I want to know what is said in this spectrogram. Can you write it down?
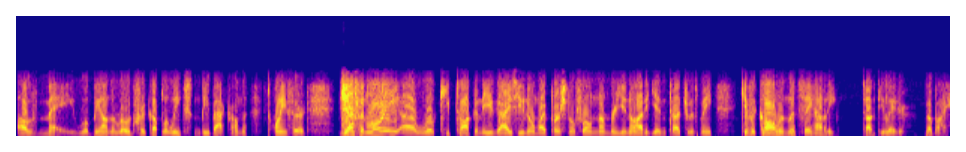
of May. We'll be on the road for a couple of weeks and be back on the 23rd. Jeff and Lori, uh, we'll keep talking to you guys. You know my personal phone number. You know how to get in touch with me. Give a call and let's say howdy. Talk to you later. Bye bye.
